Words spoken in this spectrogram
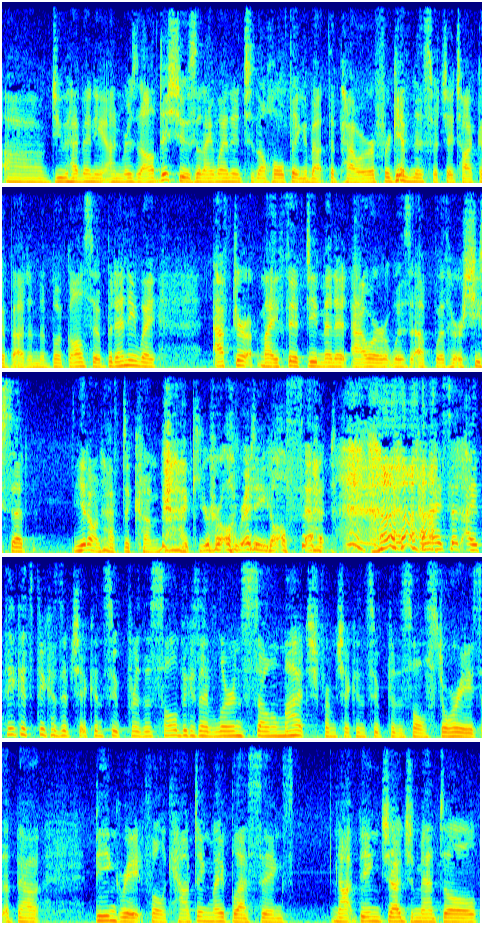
uh, Do you have any unresolved issues? And I went into the whole thing about the power of forgiveness, which I talk about in the book also. But anyway, after my 50 minute hour was up with her, she said, you don't have to come back. You're already all set. and I said, I think it's because of Chicken Soup for the Soul, because I've learned so much from Chicken Soup for the Soul stories about being grateful, counting my blessings, not being judgmental,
